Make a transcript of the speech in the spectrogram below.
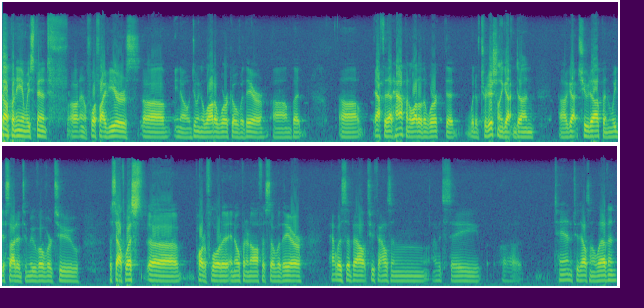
company, and we spent uh, know, four or five years, uh, you know, doing a lot of work over there. Um, but uh, after that happened, a lot of the work that would have traditionally gotten done uh, got chewed up, and we decided to move over to the southwest uh, part of Florida and open an office over there. That was about 2000, I would say, uh, 10, 2011.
